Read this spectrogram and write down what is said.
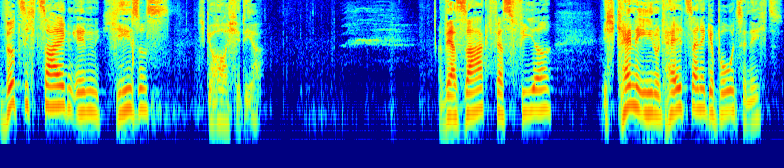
wird sich zeigen in Jesus, ich gehorche dir. Wer sagt, Vers 4, ich kenne ihn und hält seine Gebote nicht,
